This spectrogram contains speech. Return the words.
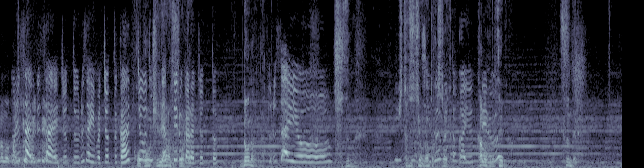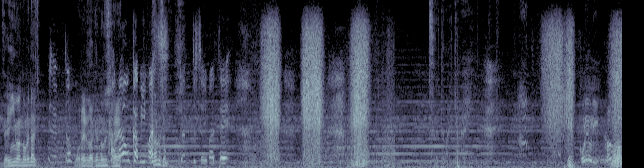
からのー、う待るさいうるさいちょっとうるさい今ちょっと感情にしちゃってるからちょっと。どうなるんだ？うるさいよ。沈む。人質を何とかしないと。か言ってる？彼女の整備は済んでる。全員は乗れないぞ。ずっと。乗れるだけ乗るしかない。鼻をかみます。彼女も。ちょっとすいません。連れてはいけない。これよりカウントダウン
